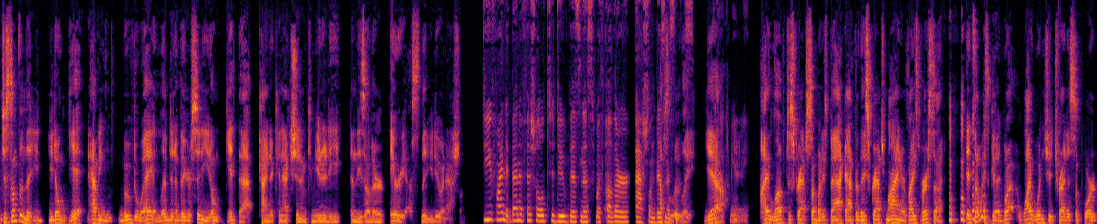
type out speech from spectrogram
just something that you you don't get. Having moved away and lived in a bigger city you don't get that kind of connection and community in these other areas that you do in ashland. Do you find it beneficial to do business with other ashland businesses absolutely. yeah. community I love to scratch somebody's back after they scratch mine or vice versa. it's always good. Why, why wouldn't you try to support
